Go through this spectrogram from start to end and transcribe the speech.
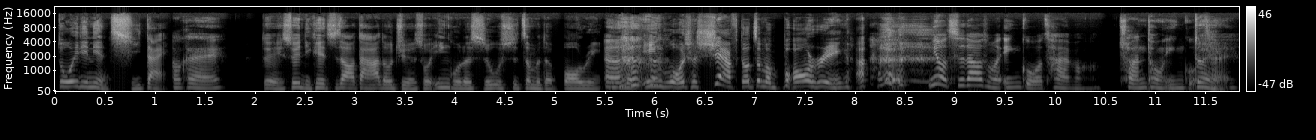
多一点点期待。OK。对，所以你可以知道，大家都觉得说英国的食物是这么的 boring，你们英国的 chef 都这么 boring 啊。你有吃到什么英国菜吗？传统英国菜？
